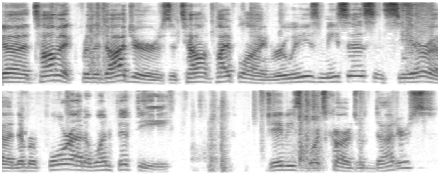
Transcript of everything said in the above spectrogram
Uh, we got Atomic for the Dodgers, the Talent Pipeline, Ruiz, Mises, and Sierra, number 4 out of 150. JV Sports Cards with Dodgers.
